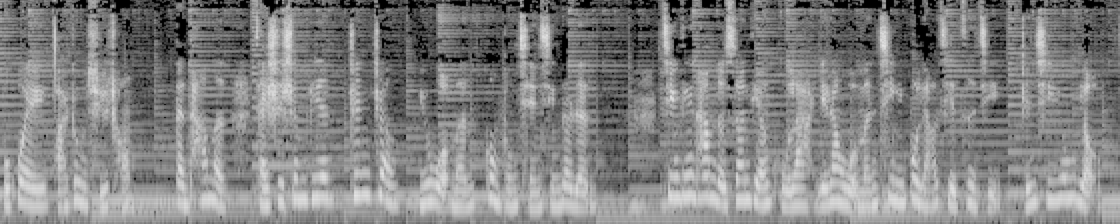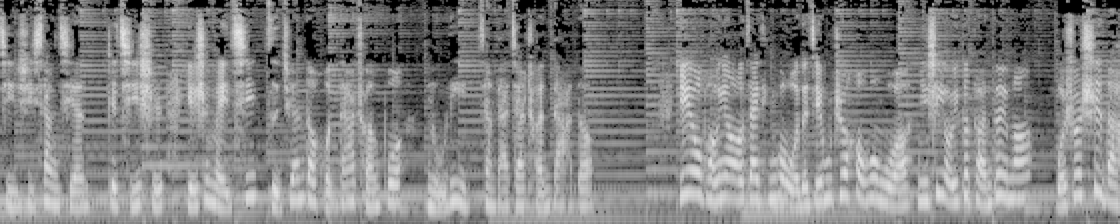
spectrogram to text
不会哗众取宠，但他们才是身边真正与我们共同前行的人。倾听他们的酸甜苦辣，也让我们进一步了解自己，珍惜拥有，继续向前。这其实也是每期紫娟的混搭传播努力向大家传达的。也有朋友在听过我的节目之后问我：“你是有一个团队吗？”我说：“是的，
